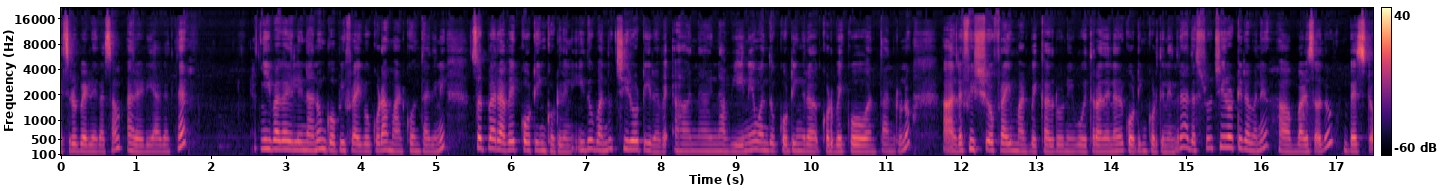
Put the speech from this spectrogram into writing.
ಹೆಸರುಬೇಳೆ ರಸಂ ರೆಡಿ ಆಗುತ್ತೆ. ಇವಾಗ ಇಲ್ಲಿ ನಾನು ಗೋಬಿ ಫ್ರೈಗೂ ಕೂಡ ಮಾಡ್ಕೊತಾ ಇದ್ದೀನಿ. ಸ್ವಲ್ಪ ರವೆ ಕೋಟಿಂಗ್ ಕೊಟ್ಟಿದ್ದೀನಿ. ಇದು ಬಂದು ಚಿರೋಟಿ ರವೆ. ನಾವು ಏನೇ ಒಂದು ಕೋಟಿಂಗ್ ರ, ಕೊಡಬೇಕು ಅಂತ ಅಂದ್ರೂ ಅಂದರೆ ಫಿಶ್ ಫ್ರೈ ಮಾಡಬೇಕಾದ್ರೂ ನೀವು ಈ ಥರ ಏನಾದರೂ ಕೋಟಿಂಗ್ ಕೊಡ್ತೀನಿ ಅಂದರೆ ಅದಷ್ಟು ಚಿರೋಟಿ ರವೆನೇ ಬಳಸೋದು ಬೆಸ್ಟು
